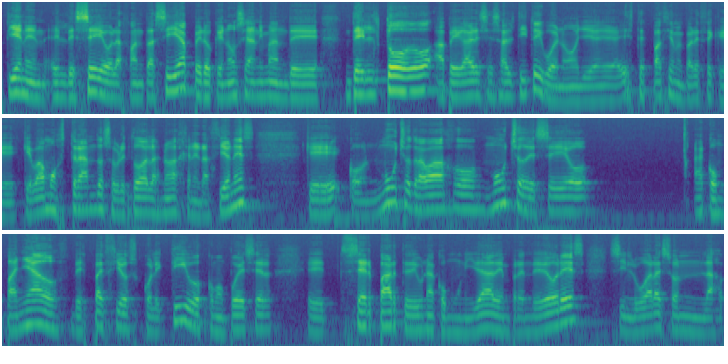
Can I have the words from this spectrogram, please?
tienen el deseo, la fantasía, pero que no se animan de, del todo a pegar ese saltito. Y bueno, oye, este espacio me parece que, que va mostrando sobre todo a las nuevas generaciones que con mucho trabajo, mucho deseo, acompañados de espacios colectivos, como puede ser eh, ser parte de una comunidad de emprendedores, sin lugar son las,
